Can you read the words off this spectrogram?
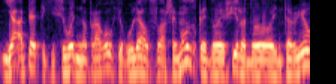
Я опять-таки сегодня на прогулке гулял с вашей музыкой до эфира, до интервью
